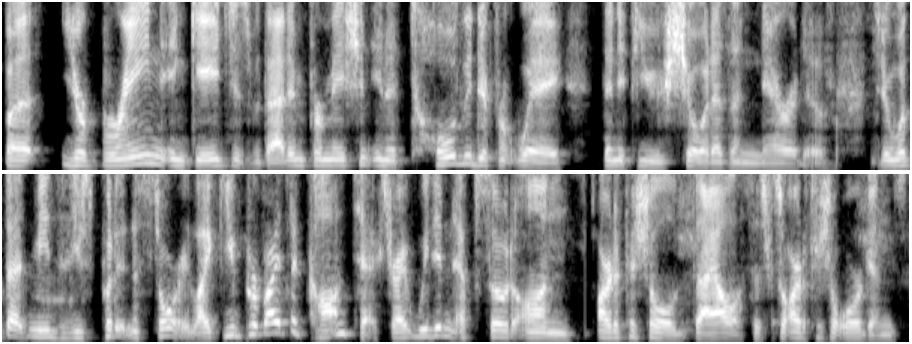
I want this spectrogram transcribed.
but your brain engages with that information in a totally different way than if you show it as a narrative. So what that means is you just put it in a story. Like you provide the context, right? We did an episode on artificial dialysis, so artificial organs.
